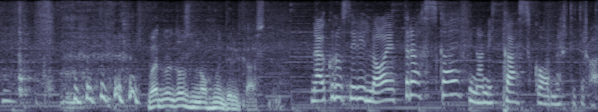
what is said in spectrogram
wat moet ons nog met hierdie kas doen? Nou kan ons net die laaie terugskuif en dan die kaskamer toe dra.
